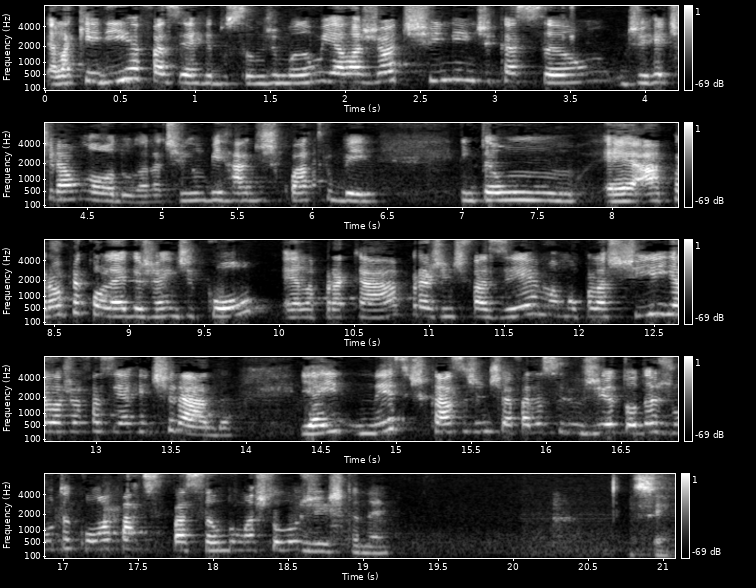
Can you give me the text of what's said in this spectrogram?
Ela queria fazer a redução de mama e ela já tinha indicação de retirar o nódulo. Ela tinha um BIRADS 4B. Então, é, a própria colega já indicou ela para cá para a gente fazer a mamoplastia e ela já fazia a retirada. E aí, nesses casos, a gente já faz a cirurgia toda junta com a participação do mastologista, né? Sim.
